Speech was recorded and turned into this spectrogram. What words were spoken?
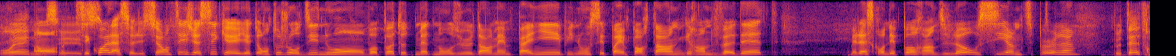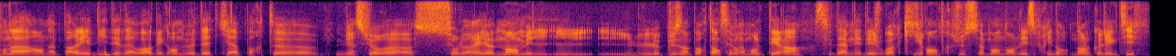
Ouais, On- C'est quoi la solution? Tu sais, je sais qu'ils ont toujours dit, nous, on va pas tous mettre nos yeux dans le même panier, puis nous, c'est pas important, une grande vedette. Mais là, est-ce qu'on n'est pas rendu là aussi un petit peu, là? Peut-être, on a, on a parlé de l'idée d'avoir des grandes vedettes qui apportent, euh, bien sûr, euh, sur le rayonnement, mais le plus important, c'est vraiment le terrain, c'est d'amener des joueurs qui rentrent justement dans l'esprit, dans, dans le collectif.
